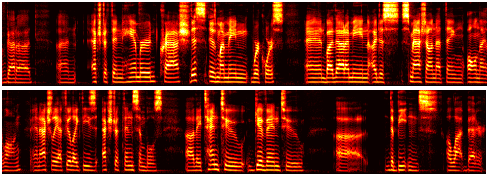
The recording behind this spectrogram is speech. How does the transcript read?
I've got a, an extra thin hammered crash. This is my main workhorse. And by that I mean I just smash on that thing all night long. And actually I feel like these extra thin cymbals, uh, they tend to give in to uh, the beatings a lot better.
